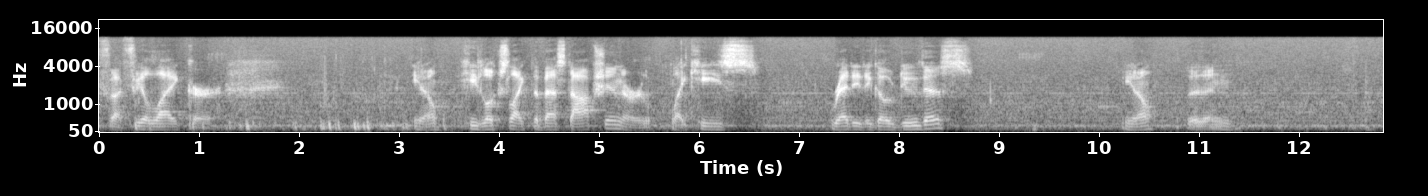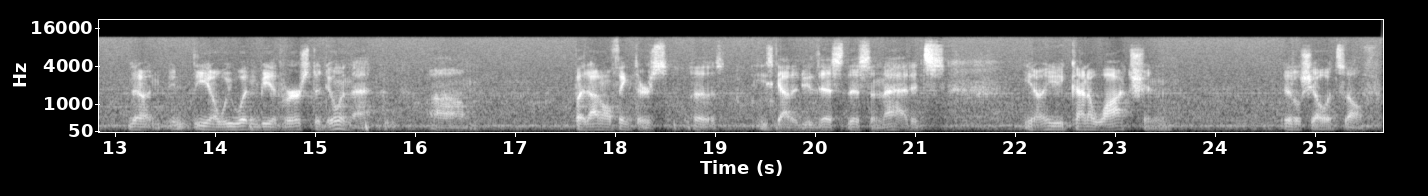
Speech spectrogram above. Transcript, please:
if I feel like, or, you know, he looks like the best option, or like he's ready to go do this, you know, then, then, you know, we wouldn't be adverse to doing that. Um, but I don't think there's, uh, he's got to do this, this, and that. It's, you know, you kind of watch and it'll show itself.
